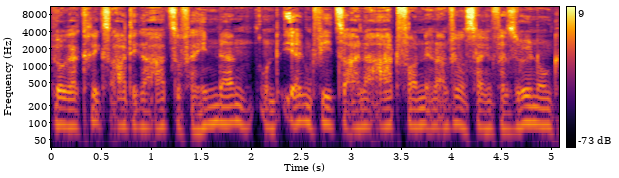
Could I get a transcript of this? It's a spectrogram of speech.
bürgerkriegsartiger Art zu verhindern und irgendwie zu einer Art von, in Anführungszeichen, Versöhnung,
